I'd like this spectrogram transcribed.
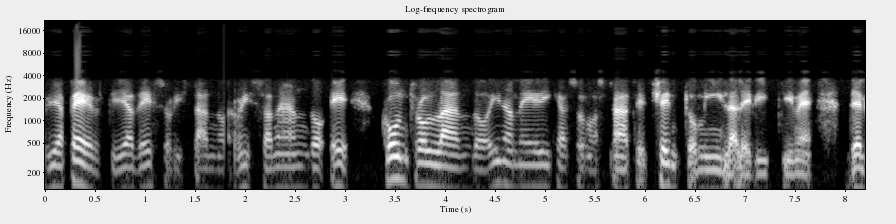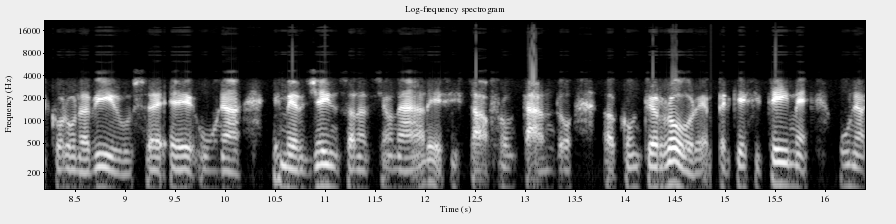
riaperti e adesso li stanno risanando e controllando. In America sono state 100.000 le vittime del coronavirus, è una emergenza nazionale e si sta affrontando uh, con terrore perché si teme una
